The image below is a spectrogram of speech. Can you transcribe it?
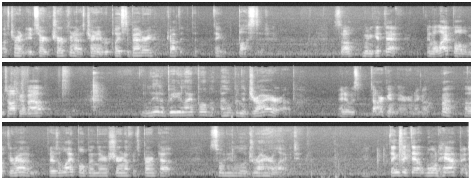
I was trying, it started chirping, I was trying to replace the battery, dropped it, the thing busted. So I'm going to get that. And the light bulb I'm talking about, little bitty light bulb, I opened the dryer up and it was dark in there. And I go, huh, I looked around, there's a light bulb in there, sure enough it's burnt out. So I need a little dryer light. Things like that won't happen.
